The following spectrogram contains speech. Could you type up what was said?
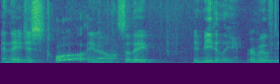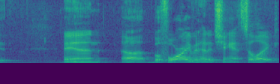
And they just, you know, so they immediately removed it. And uh, before I even had a chance to like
